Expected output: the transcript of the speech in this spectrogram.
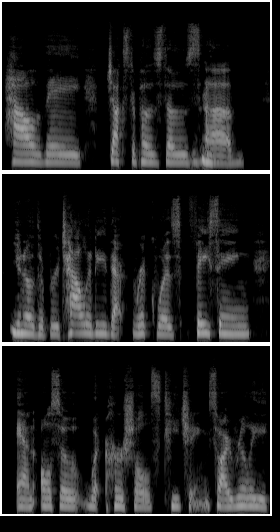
how they juxtaposed those, mm-hmm. uh, you know, the brutality that Rick was facing and also what Hershel's teaching. So I really,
